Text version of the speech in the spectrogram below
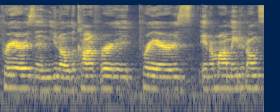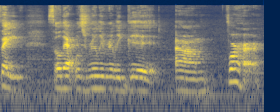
prayers and you know the comfort prayers. And her mom made it home safe. So that was really really good um, for her.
